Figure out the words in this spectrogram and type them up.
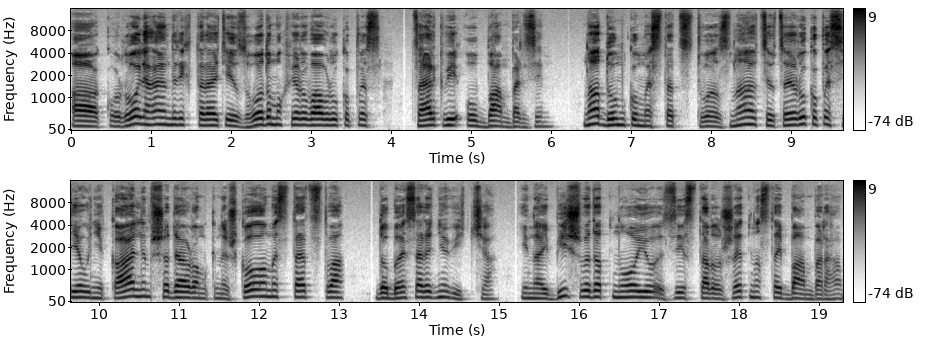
а король Генріх III згодом ухвірував рукопис церкві у Бамберзі. На думку мистецтвознавців, цей рукопис є унікальним шедевром книжкового мистецтва доби середньовіччя і найбільш видатною зі старожитностей Бамберга.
